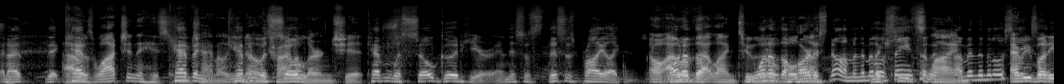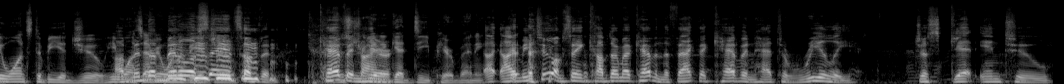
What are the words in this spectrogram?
And I, the, I was watching the History Kevin, Channel, you Kevin know, was trying so to learn shit. Kevin was so good here, and this was this is probably like Oh, one I love of the, that line too. One though. of the Hold on. hardest. No, I'm in the middle of saying something. line, I'm in the middle of saying Everybody something. wants to be a Jew. He I'm wants in the everyone middle to be of saying something. Kevin Just trying here. to get deep here, Benny. I, I, me too. I'm saying, I'm talking about Kevin. The fact that Kevin had to really just get into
